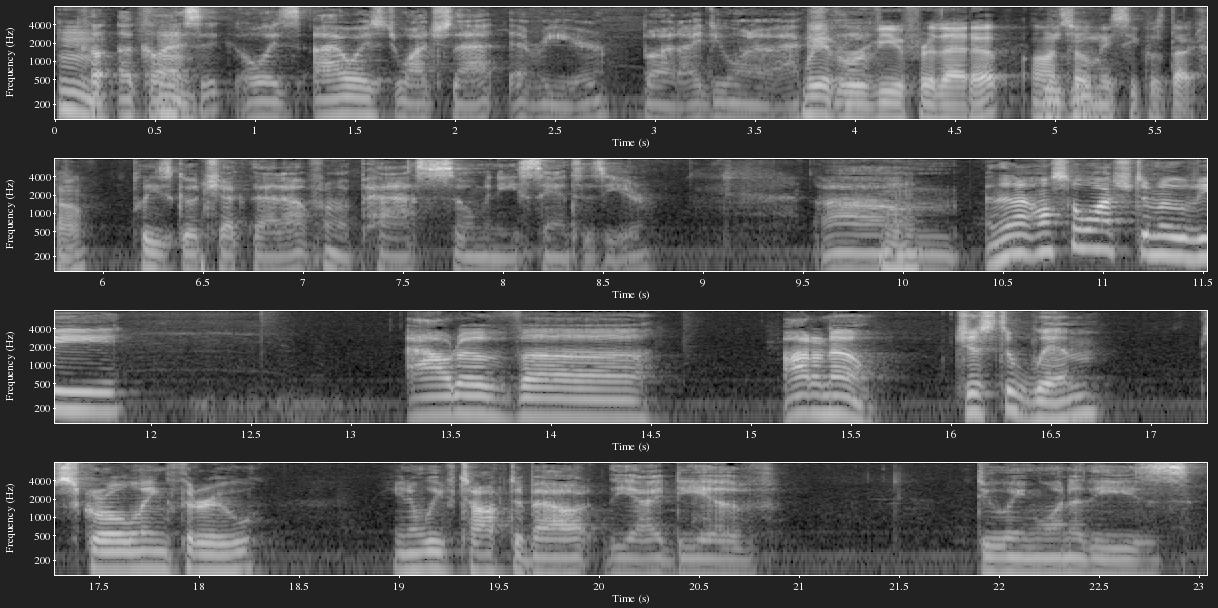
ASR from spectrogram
Hmm. Cl- a classic. Always, I always watch that every year, but I do want to actually. We have a review for that up on We do. SoManySequels.com. Please go check that out from a past so many Santa's year. Um, Mm-hmm. and then I also watched a movie out of uh, I don't know, just a whim, scrolling through. You know, we've talked about the idea of doing one of these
